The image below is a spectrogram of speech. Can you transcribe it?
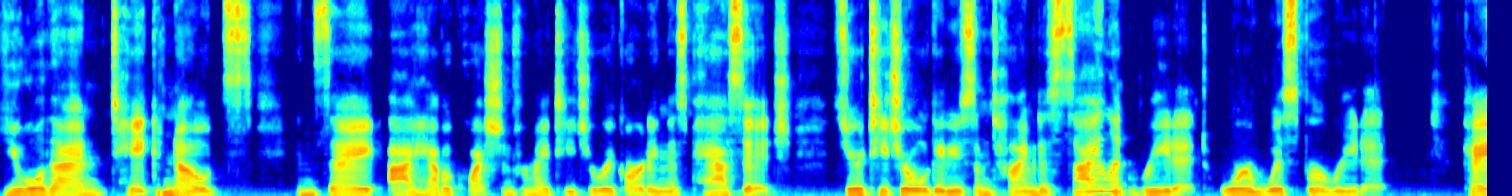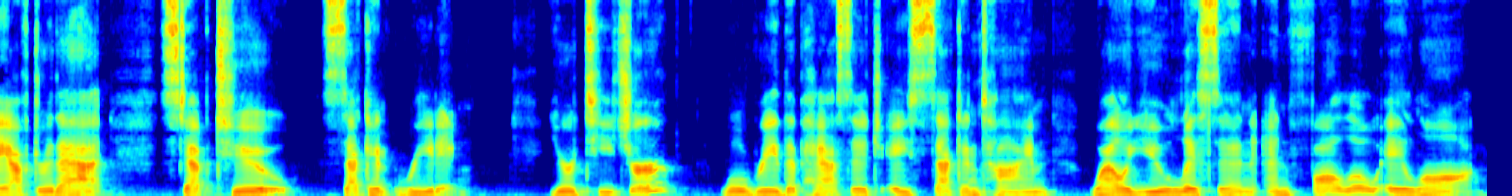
You will then take notes and say, I have a question for my teacher regarding this passage. So your teacher will give you some time to silent read it or whisper read it. Okay, after that, step two, second reading. Your teacher will read the passage a second time while you listen and follow along.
